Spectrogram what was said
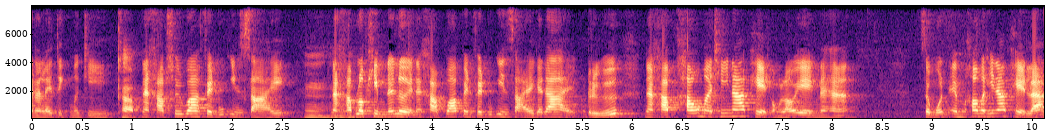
Analytics เมื่อกี้ครับนะครับชื่อว่า Facebook Insight อืมนะครับเราพิมพ์ได้เลยนะครับว่าเป็น Facebook Insight ก็ได้ หรือนะครับเข้ามาที่หน้าเพจของเราเองนะฮะสมมติเอ็มเข้ามาที่หน้าเพจละ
